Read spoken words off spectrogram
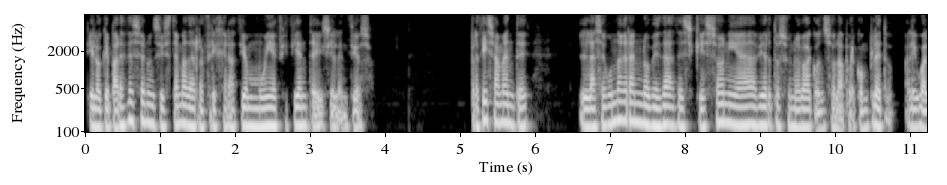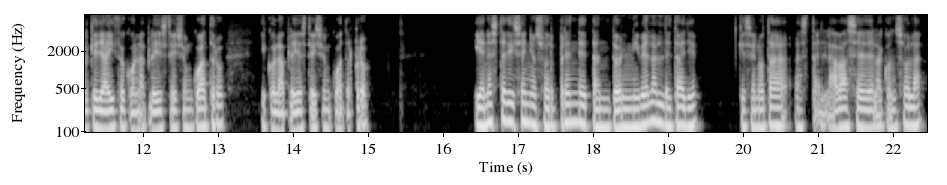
y lo que parece ser un sistema de refrigeración muy eficiente y silencioso. Precisamente, la segunda gran novedad es que Sony ha abierto su nueva consola por completo, al igual que ya hizo con la PlayStation 4 y con la PlayStation 4 Pro. Y en este diseño sorprende tanto el nivel al detalle, que se nota hasta en la base de la consola,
